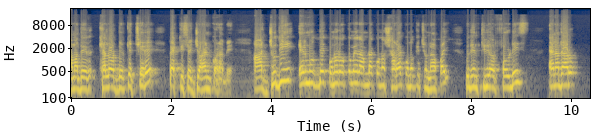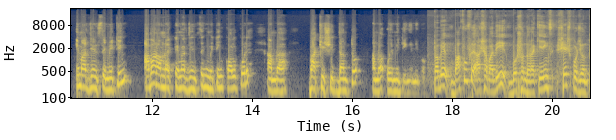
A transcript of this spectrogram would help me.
আমাদের খেলোয়াড়দেরকে ছেড়ে প্র্যাকটিসে জয়েন করাবে। আর যদি এর মধ্যে কোনো রকমের আমরা কোনো সারা কোনো কিছু না পাই within three or four days another emergency meeting আবার আমরা একটা ইমার্জেন্সি মিটিং কল করে আমরা বাকি সিদ্ধান্ত আমরা ওই মিটিংয়ে নিব। তবে বাফুফে আশাবাদী বসুন্ধরা কিংস শেষ পর্যন্ত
